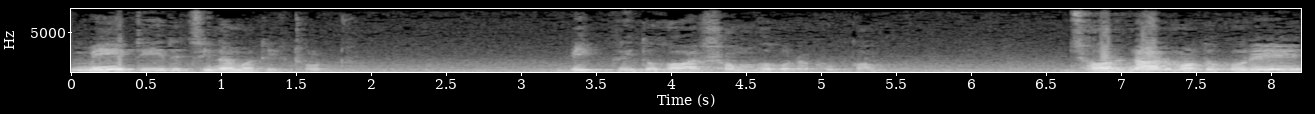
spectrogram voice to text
মেয়েটির চীনামাটির ঠোঁট। বিকৃত হওয়ার সম্ভাবনা খুব কম। ঝর্ণার মতো করে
